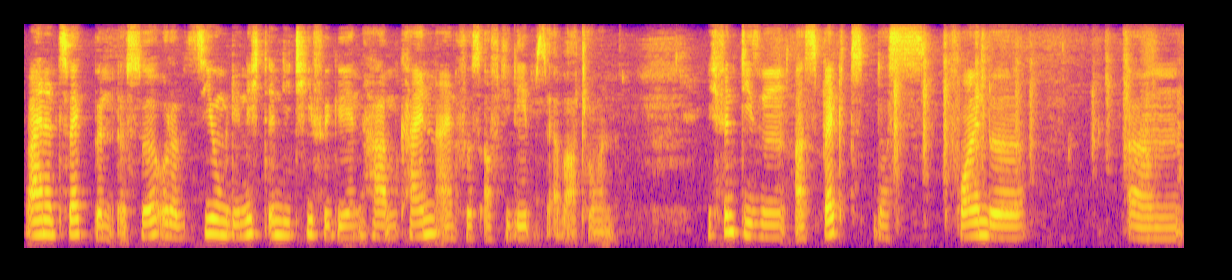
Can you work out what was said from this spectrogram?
Reine Zweckbündnisse oder Beziehungen, die nicht in die Tiefe gehen, haben keinen Einfluss auf die Lebenserwartungen. Ich finde diesen Aspekt, dass Freunde ähm,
